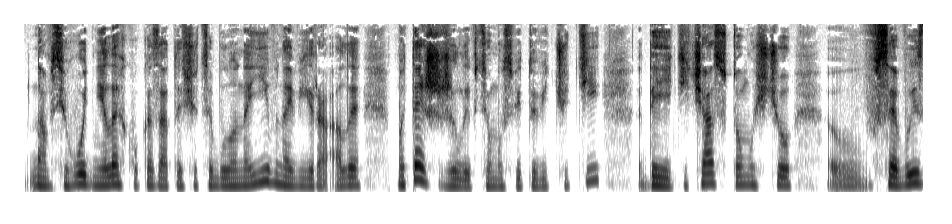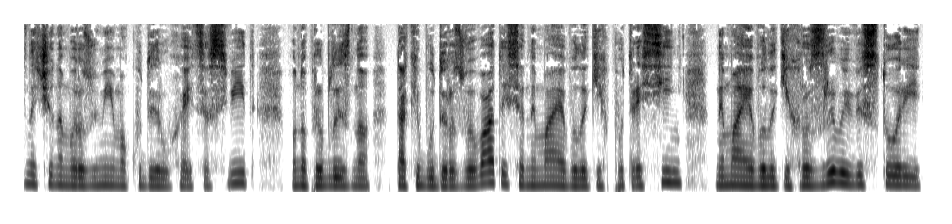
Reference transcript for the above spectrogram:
нам сьогодні легко казати, що це була наївна віра, але ми теж жили в цьому світовідчутті. Деякий час в тому, що е, все визначено, ми розуміємо, куди рухається світ, воно приблизно так і буде розвиватися, немає великих потрясінь, немає великих розривів в історії,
